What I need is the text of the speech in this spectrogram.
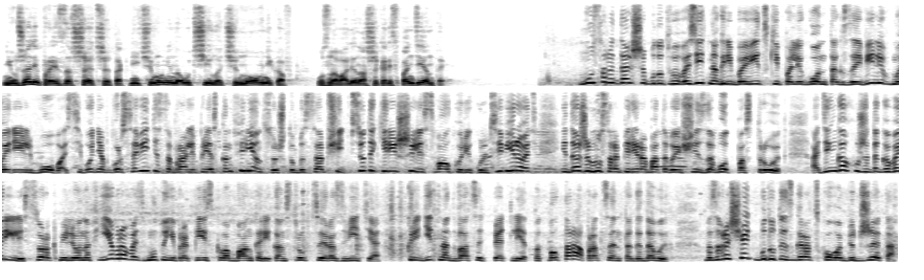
Неужели произошедшее так ничему не научило чиновников, узнавали наши корреспонденты. Мусор и дальше будут вывозить на Грибовицкий полигон, так заявили в мэрии Львова. Сегодня в горсовете собрали пресс-конференцию, чтобы сообщить, все-таки решили свалку рекультивировать и даже мусороперерабатывающий завод построят. О деньгах уже договорились. 40 миллионов евро возьмут у Европейского банка реконструкции и развития. В кредит на 25 лет, под полтора процента годовых. Возвращать будут из городского бюджета.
